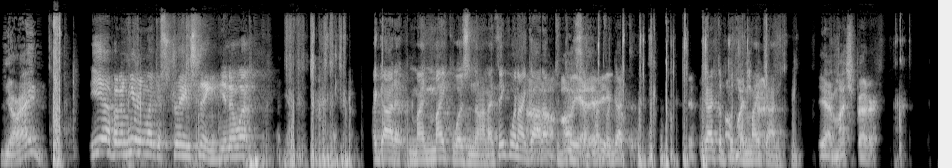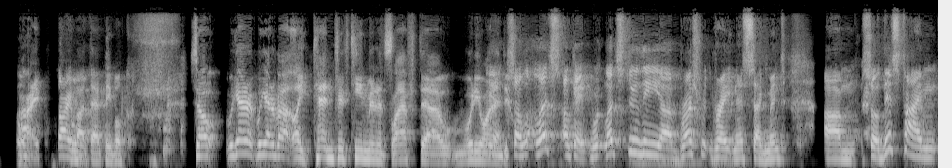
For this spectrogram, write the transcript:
you all right? Yeah, but I'm hearing like a strange thing. You know what? I got it. My mic wasn't on. I think when I got up to do Oh, oh, yeah, something, I forgot to, forgot to Oh, put the mic better. on. Yeah, much better. All right. Sorry about that, people. So we got we got about like 10, 15 minutes left. Uh, what do you want to do? So let's okay. Let's do the uh, brush with greatness segment. Um, so this time,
